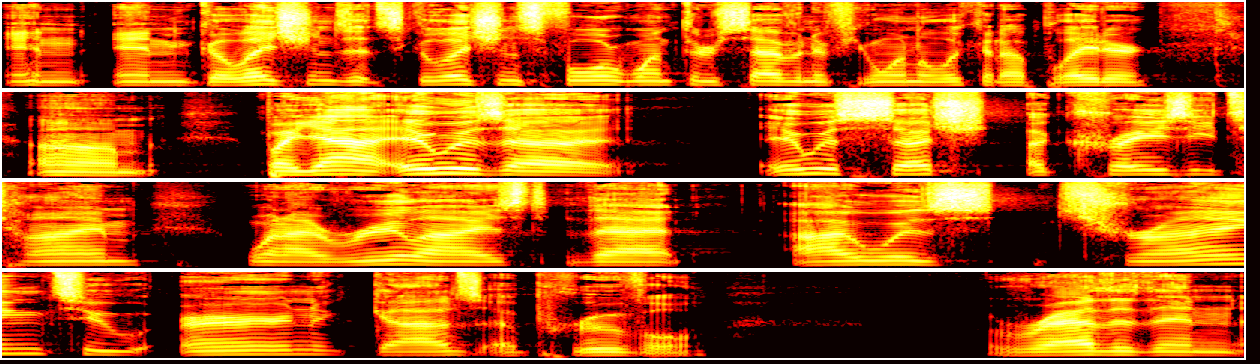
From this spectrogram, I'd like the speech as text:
in, in Galatians. It's Galatians 4 1 through 7 if you want to look it up later. Um, but yeah, it was a it was such a crazy time when I realized that I was trying to earn God's approval rather than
